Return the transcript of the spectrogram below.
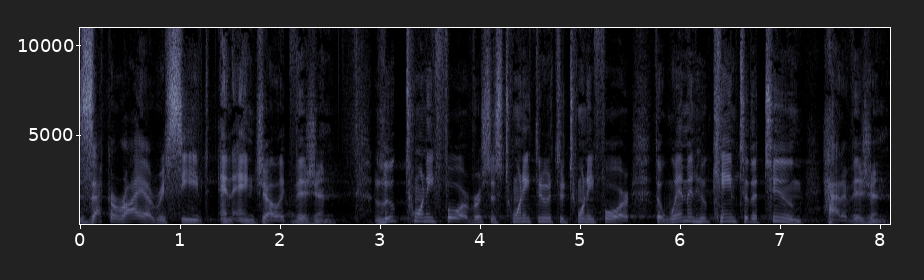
Zechariah received an angelic vision. Luke 24, verses 23 through 24, the women who came to the tomb had a vision.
